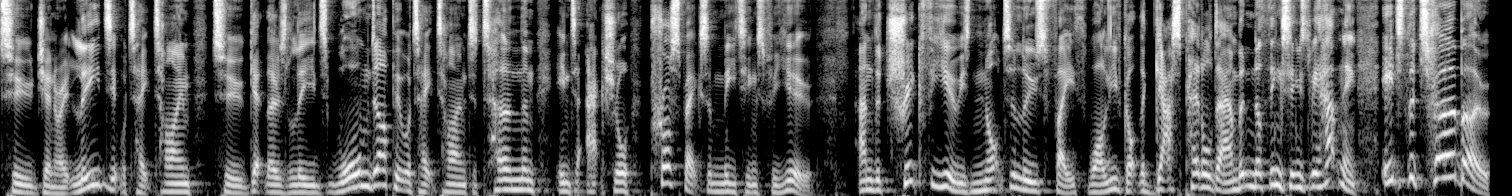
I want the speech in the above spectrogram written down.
to generate leads, it will take time to get those leads warmed up, it will take time to turn them into actual prospects and meetings for you. And the trick for you is not to lose faith while you've got the gas pedal down, but nothing seems to be happening. It's the turbo.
